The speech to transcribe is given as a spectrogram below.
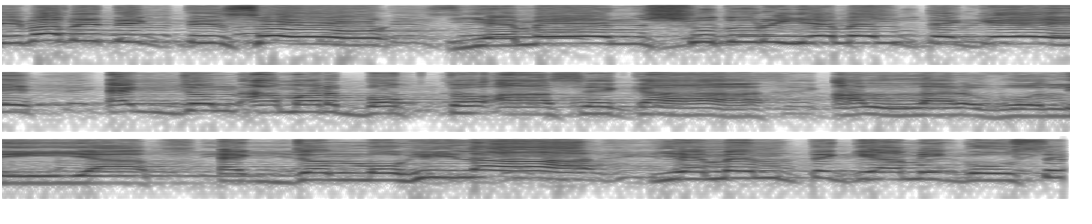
যেভাবে দেখতেছো, ইয়েমেন, সুদূর ইয়েমেন থেকে একজন আমার ভক্ত আশেকা আল্লাহর বলিয়া একজন মহিলা ইয়েমেন থেকে আমি গোসে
